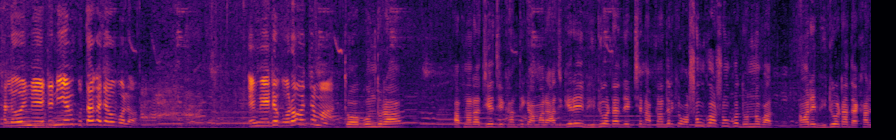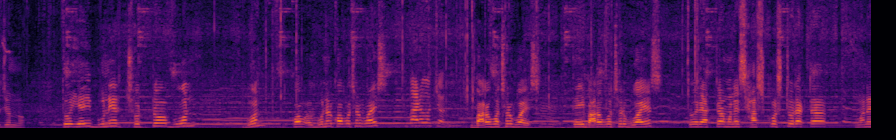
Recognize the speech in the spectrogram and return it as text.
তাহলে ওই মেয়েটা নিয়ে আমি কোথাকে যাব বলো? এই মেয়েটা বড় হচ্ছে আমার। তো বন্ধুরা আপনারা যে যেখান থেকে আমার আজকের এই ভিডিওটা দেখছেন আপনাদেরকে অসংখ্য অসংখ্য ধন্যবাদ আমার এই ভিডিওটা দেখার জন্য। তো এই বোনের ছোট্ট বোন বোন বোনের ক বছর বয়স? বারো বছর। বারো বছর বয়স। তো এই বারো বছর বয়স তো এর একটা মানে শ্বাসকষ্টর একটা মানে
